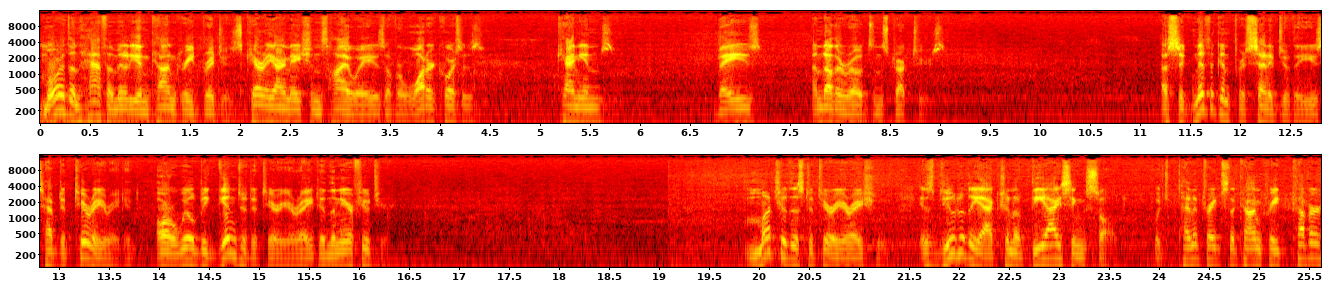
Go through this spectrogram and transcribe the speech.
More than half a million concrete bridges carry our nation's highways over watercourses, canyons, bays, and other roads and structures. A significant percentage of these have deteriorated or will begin to deteriorate in the near future. Much of this deterioration is due to the action of de-icing salt, which penetrates the concrete cover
